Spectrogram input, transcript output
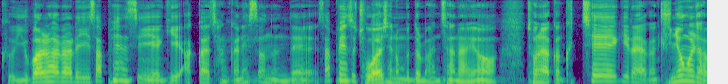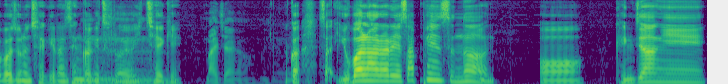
그 유발 하라리 사피엔스 얘기 아까 잠깐 음. 했었는데 사피엔스 좋아하시는 분들 많잖아요. 음, 저는 약간 그 책이랑 약간 균형을 잡아주는 책이라는 생각이 음. 들어요. 이 책이. 맞아요. 네. 그러니까 사- 유발 하라리의 사피엔스는 어 굉장히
